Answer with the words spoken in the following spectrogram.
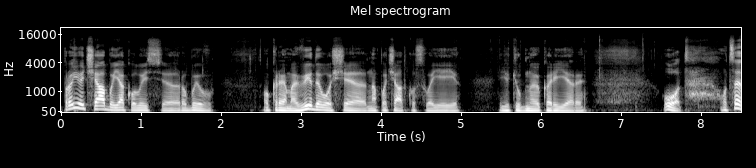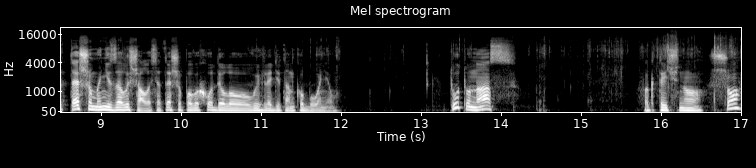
Про Йойчабе я колись е, робив окреме відео ще на початку своєї ютубної кар'єри. От, оце те, що мені залишалося, те, що повиходило у вигляді танкобонів. Тут у нас фактично що?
